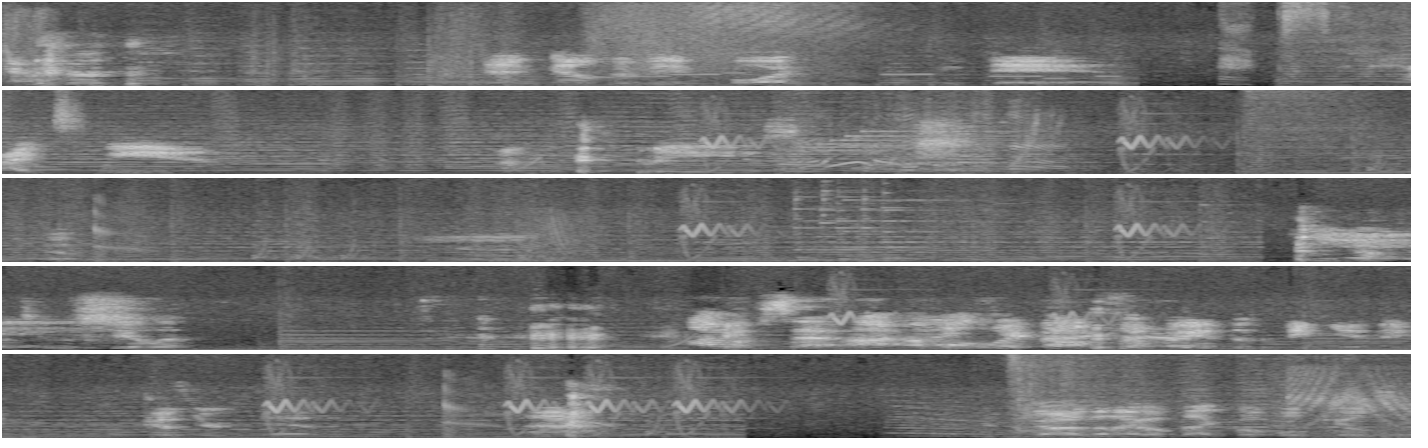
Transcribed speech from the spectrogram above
Counter. Can't counter me, boy. You dead. Excellent. I win. I'm the greatest. Oop. Nothing's gonna Yay! steal it. I'm upset. I, I'm all the way back You're there. Right at the beginning, because you're dead. Jonathan, I hope that kobold kills you.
